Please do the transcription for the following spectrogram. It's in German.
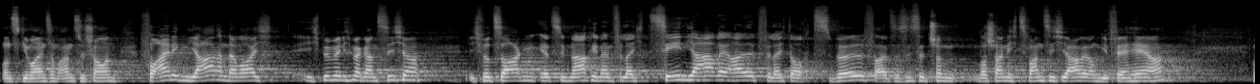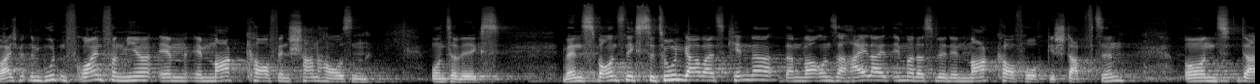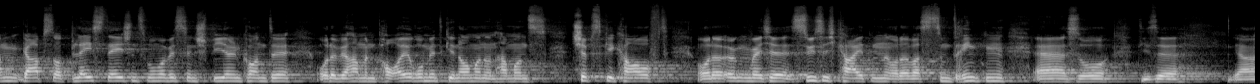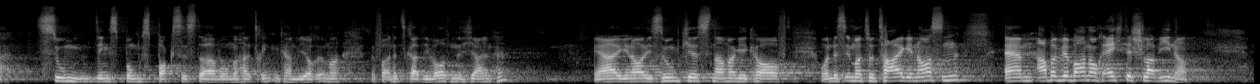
uns gemeinsam anzuschauen. Vor einigen Jahren, da war ich ich bin mir nicht mehr ganz sicher. Ich würde sagen, jetzt im Nachhinein vielleicht zehn Jahre alt, vielleicht auch zwölf, also es ist jetzt schon wahrscheinlich 20 Jahre ungefähr her, war ich mit einem guten Freund von mir im, im Marktkauf in Scharnhausen unterwegs. Wenn es bei uns nichts zu tun gab als Kinder, dann war unser Highlight immer, dass wir in den Marktkauf hochgestapft sind und dann gab es dort Playstations, wo man ein bisschen spielen konnte. Oder wir haben ein paar Euro mitgenommen und haben uns Chips gekauft oder irgendwelche Süßigkeiten oder was zum Trinken. Äh, so diese ja, Zoom-Dingsbums-Boxes da, wo man halt trinken kann, wie auch immer. Mir fallen jetzt gerade die Worte nicht ein. Hä? Ja, genau, die Zoom-Kisten haben wir gekauft und das immer total genossen. Ähm, aber wir waren auch echte Schlawiner.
